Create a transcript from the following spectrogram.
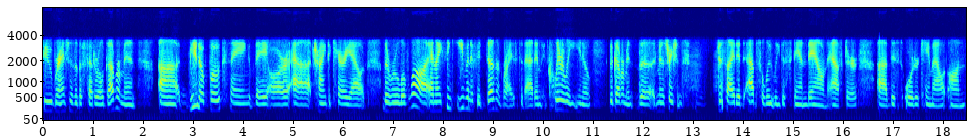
two branches of the federal government uh, you know, both saying they are uh, trying to carry out the rule of law. And I think even if it doesn't rise to that, and clearly, you know, the government, the administration's decided absolutely to stand down after uh, this order came out on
